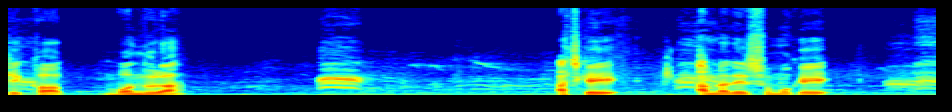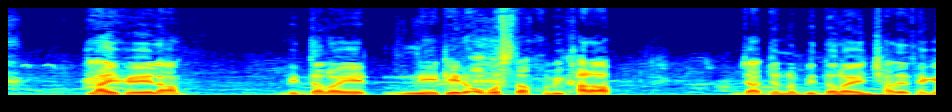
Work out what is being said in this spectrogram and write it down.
শিক্ষক বন্ধুরা, আজকে আপনাদের সম্মুখে লাইভে এলাম। বিদ্যালয়ের নেটের অবস্থা খুবই খারাপ, যার জন্য বিদ্যালয়ের ছাদে থেকে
